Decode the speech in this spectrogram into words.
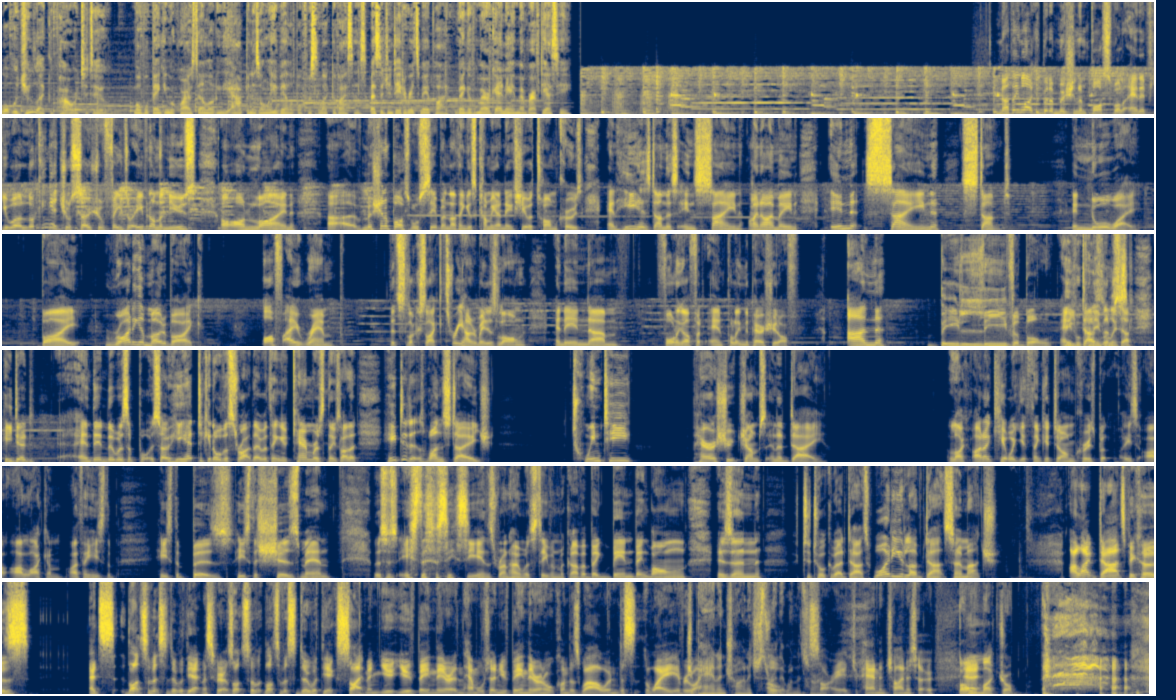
What would you like the power to do? Mobile banking requires downloading the app and is only available for select devices. Message and data rates may apply. Bank of America and a member FDIC. Nothing like a bit of Mission Impossible. And if you are looking at your social feeds or even on the news or online, uh, Mission Impossible 7, I think, is coming out next year with Tom Cruise. And he has done this insane, and I mean insane stunt in Norway by riding a motorbike off a ramp that looks like 300 meters long and then um, falling off it and pulling the parachute off. Unbelievable. And Evel he does Knievel-esque. himself. He did. And then there was a. So he had to get all this right. They were thinking of cameras and things like that. He did it at one stage 20 parachute jumps in a day. Like I don't care what you think of Tom Cruise, but he's I, I like him. I think he's the he's the biz. He's the shiz man. This is this is SEN's run home with Stephen McIver. Big Ben Bing Bong is in to talk about darts. Why do you love darts so much? I like darts because it's lots of it's to do with the atmosphere. It's lots of lots of it's to do with the excitement. You you've been there in Hamilton, you've been there in Auckland as well, and just the way everyone. Japan and China. Just threw Oh, that one. in, Sorry. sorry, Japan and China too. Boom, Uh, mic drop.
